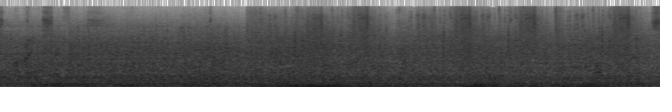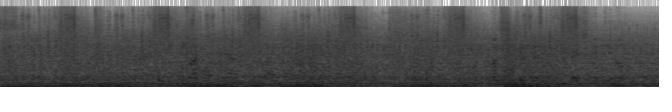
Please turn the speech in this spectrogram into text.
So behind the set fence. All the fence. That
